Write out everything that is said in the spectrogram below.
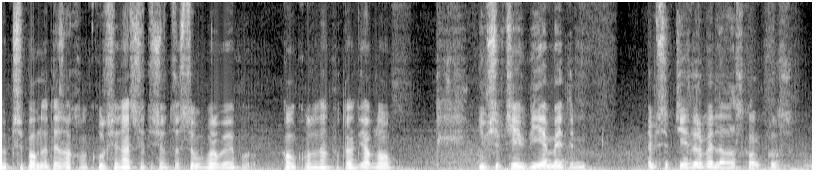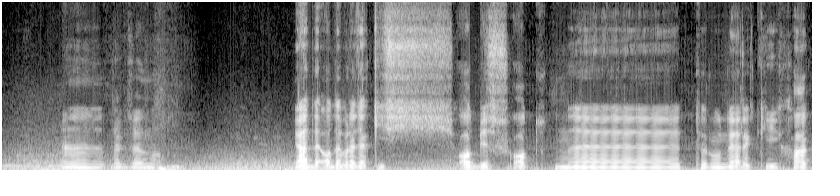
Yy, przypomnę też o konkursie na 3000 subów, robię konkurs na Hotel Diablo. Im szybciej wbijemy, tym, tym szybciej zrobię dla was konkurs. Yy, także no. Jadę odebrać jakiś odbierz od netrunerki hack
